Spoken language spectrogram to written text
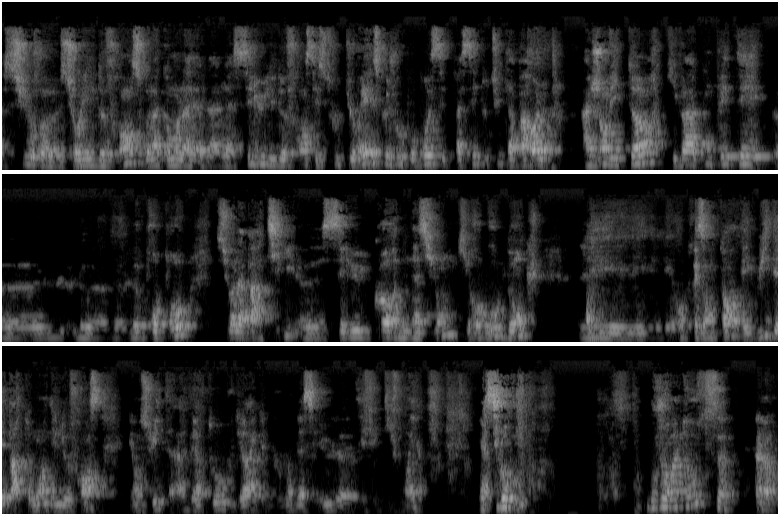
sur, sur l'île de France. Voilà comment la, cellule Île-de-France est structurée. Et ce que je vous propose, c'est de passer tout de suite la parole à Jean-Victor qui va compléter le, propos sur la partie cellule coordination qui regroupe donc les, représentants des huit départements d'Île-de-France. Et ensuite, Alberto vous dira quelques mots de la cellule effectif moyen. Merci beaucoup. Bonjour à tous. Alors,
